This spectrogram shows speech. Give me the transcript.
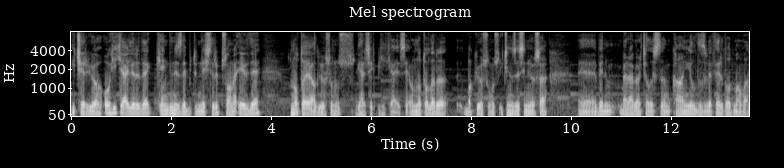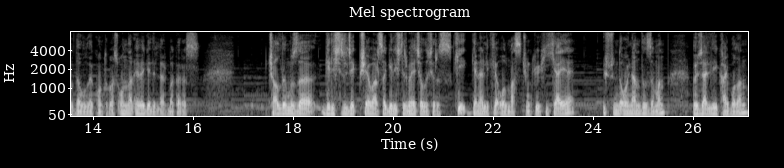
içeriyor. O hikayeleri de kendinizle bütünleştirip sonra evde notaya alıyorsunuz gerçek bir hikayesi. O notaları bakıyorsunuz içinize siniyorsa e, benim beraber çalıştığım Kaan Yıldız ve Ferit Odman var davul ve kontrbas. Onlar eve gelirler bakarız çaldığımızda geliştirilecek bir şey varsa geliştirmeye çalışırız ki genellikle olmaz. Çünkü hikaye üstünde oynandığı zaman özelliği kaybolan,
